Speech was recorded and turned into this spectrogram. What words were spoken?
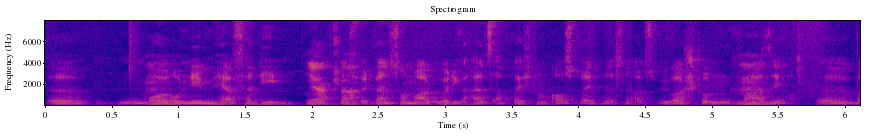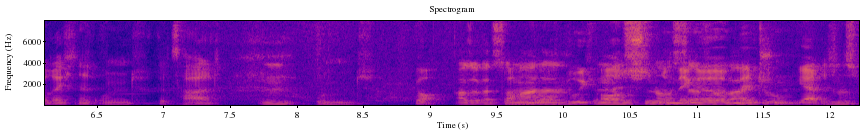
äh, einen Euro mhm. nebenher verdienen. Ja, klar. Das wird ganz normal über die Gehaltsabrechnung ausgerechnet, das sind als Überstunden mhm. quasi äh, berechnet und gezahlt. Mhm. Und ja, also ganz normale durchaus Menschen eine Menge Menschen. Ja, das ne? ist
